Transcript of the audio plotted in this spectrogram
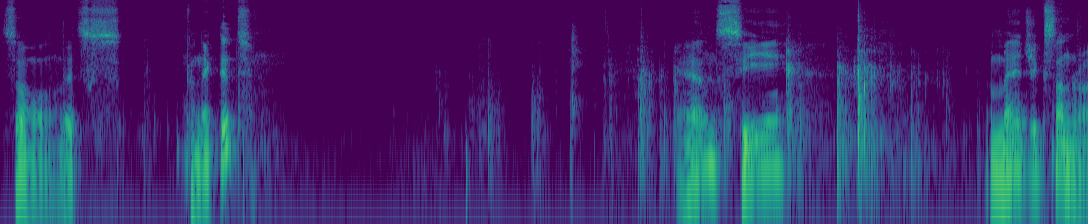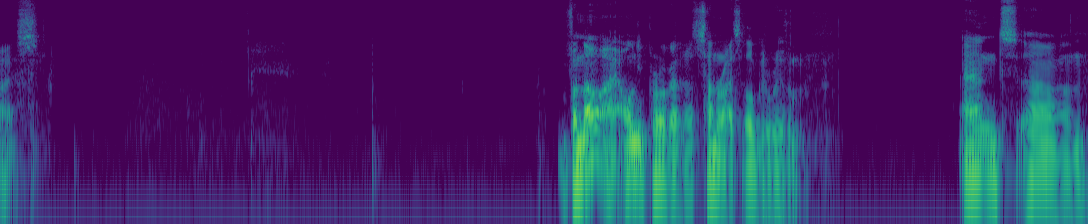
So let's connect it. And see a magic sunrise. For now, I only program a sunrise algorithm. And um,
